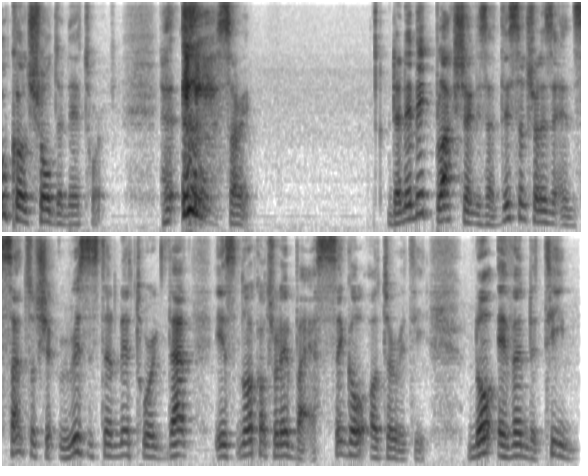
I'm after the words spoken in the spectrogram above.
Who control the network? Sorry. Dynamic blockchain is a decentralized and censorship resistant network that is not controlled by a single authority. No even the team,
